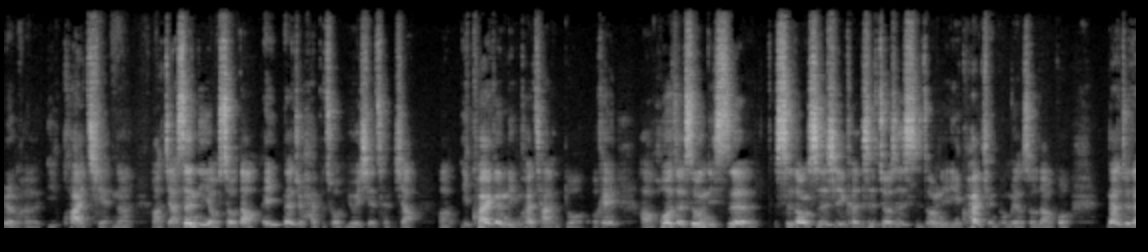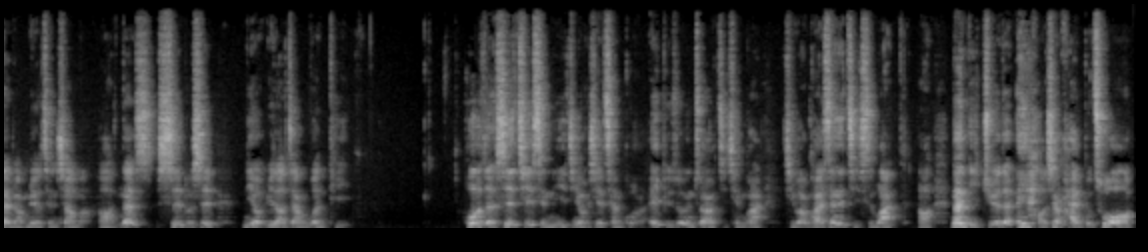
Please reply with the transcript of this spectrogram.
任何一块钱呢？好，假设你有收到，诶，那就还不错，有一些成效。好，一块跟零块差很多，OK。好，或者说你试试东试西，可是就是始终你一块钱都没有收到过，那就代表没有成效嘛。好，那是不是你有遇到这样问题？或者是其实你已经有一些成果了？诶，比如说你赚了几千块、几万块，甚至几十万，好，那你觉得诶，好像还不错哦。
